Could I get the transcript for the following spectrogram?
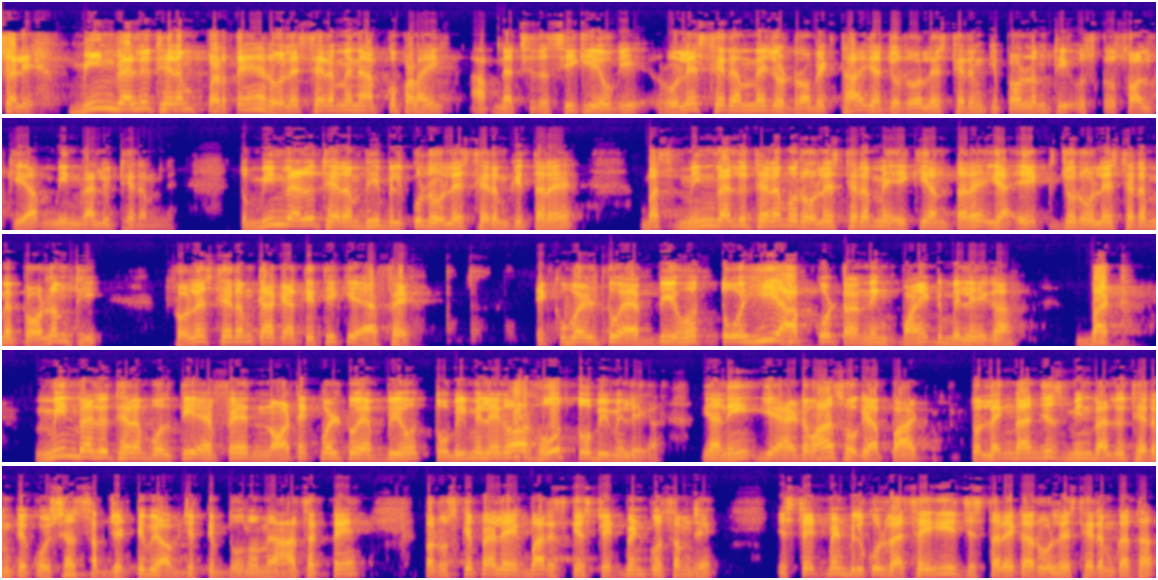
चलिए mean value theorem पढ़ते हैं। रोलेस थ्योरम मैंने आपको पढ़ाई। आपने अच्छे से सीख ली होगी। रोलेस थ्योरम में जो ड्रॉबिक था या जो रोलेस थ्योरम की प्रॉब्लम थी, उसको सॉल्व किया मीन वैल्यू थ्योरम ने। तो मीन वैल्यू थ्योरम भी बिल्कुल रोलेस थ्योरम की तरह है। बस मीन वैल्यू थ्योरम और रोलेस थ्योरम में एक ही अंतर है या एक जो रोलेस थ्योरम में प्रॉब्लम थी रोलेस थ्योरम क्या कहती थी कि f a equal to f b हो तो ही आपको टर्निंग पॉइंट मिलेगा। बट मीन वैल्यू थ्योरम बोलती है f a not equal to f b हो तो भी मिलेगा और हो तो भी मिलेगा। यानी ये एडवांस हो गया पार्ट तो लेंग्रांजेस मीन वैल्यू थ्योरम के क्वेश्चन सब्जेक्टिव या ऑब्जेक्टिव दोनों में आ सकते हैं। पर उसके पहले एक बार इसके स्टेटमेंट को समझें। स्टेटमेंट बिल्कुल वैसे ही जिस तरह का रोलेस थ्योरम का था,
